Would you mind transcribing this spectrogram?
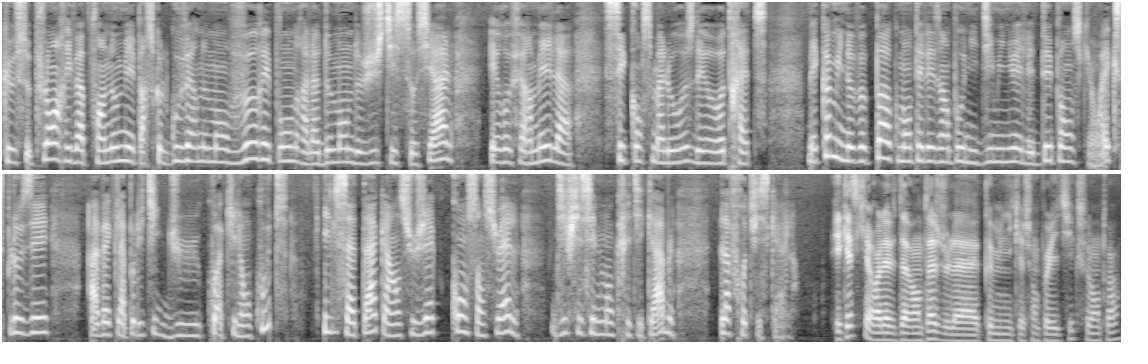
que ce plan arrive à point nommé parce que le gouvernement veut répondre à la demande de justice sociale et refermer la séquence malheureuse des retraites. Mais comme il ne veut pas augmenter les impôts ni diminuer les dépenses qui ont explosé avec la politique du quoi qu'il en coûte, il s'attaque à un sujet consensuel, difficilement critiquable, la fraude fiscale. Et qu'est-ce qui relève davantage de la communication politique selon toi?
